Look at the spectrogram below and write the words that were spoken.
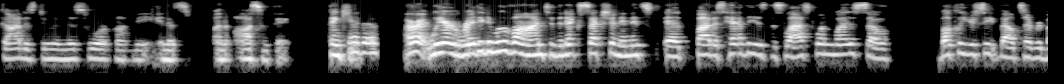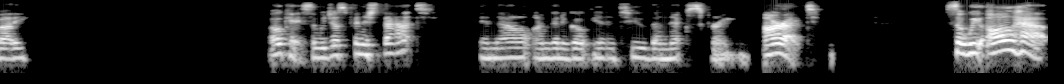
God is doing this work on me, and it's an awesome thing. Thank you. All right, we are ready to move on to the next section, and it's uh, about as heavy as this last one was. So, buckle your seatbelts, everybody. Okay, so we just finished that, and now I'm going to go into the next screen. All right. So we all have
